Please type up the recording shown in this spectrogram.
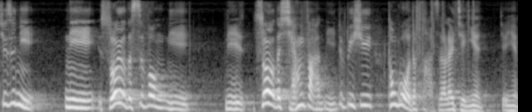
其实你你所有的侍奉，你你所有的想法，你都必须通过我的法则来检验检验。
